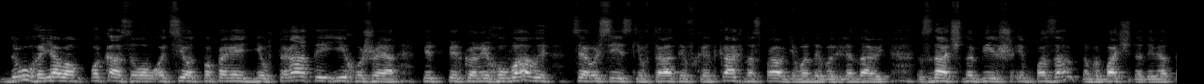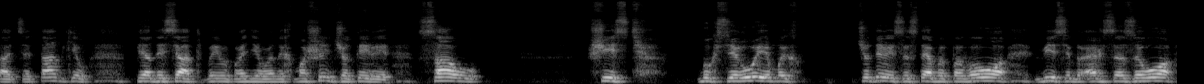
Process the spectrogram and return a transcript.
Друге, я вам показував оці от попередні втрати. Їх уже під, підкоригували. Це російські втрати в кринках. Насправді вони виглядають значно більш імпозантно. Ви бачите 19 танків, 50 бронірованих машин, 4 САУ, 6 буксируємих. 4 системи ПВО, 8 РСЗО,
